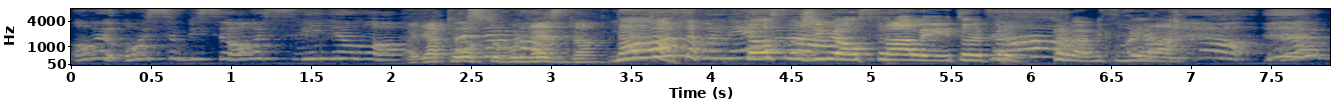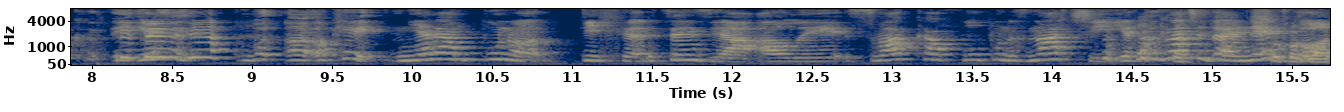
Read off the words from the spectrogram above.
ovoj osobi se ovo svidjelo. A ja tu Baš osobu ne znam. Da, to osobu ne smo znam. živjeli u Australiji, to je pr- Da, prva, mislim, bila. Kao, Recenzija. ok, ja nemam puno tih recenzija, ali svaka full puno znači, jer to znači da je netko,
